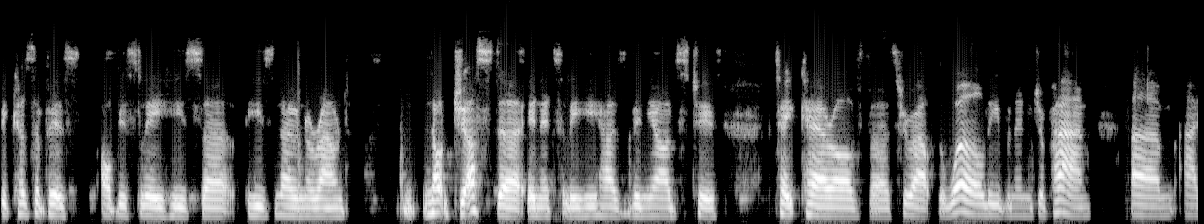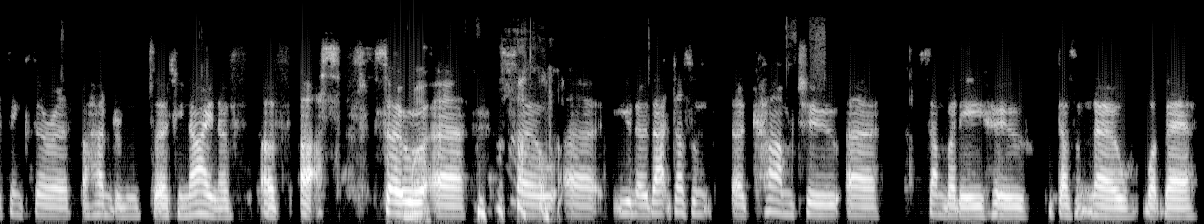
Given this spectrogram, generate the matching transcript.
because of his obviously he's he's known around not just in Italy. He has vineyards to take care of uh, throughout the world, even in Japan. Um, I think there are 139 of of us. So, wow. uh, so uh, you know that doesn't uh, come to uh, somebody who doesn't know what they're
